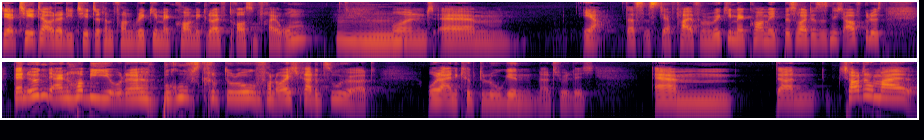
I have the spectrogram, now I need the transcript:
der Täter oder die Täterin von Ricky McCormick läuft draußen frei rum. Mhm. Und ähm, ja, das ist der Fall von Ricky McCormick. Bis heute ist es nicht aufgelöst. Wenn irgendein Hobby- oder Berufskryptologe von euch gerade zuhört, oder eine Kryptologin natürlich, ähm, dann schaut doch mal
